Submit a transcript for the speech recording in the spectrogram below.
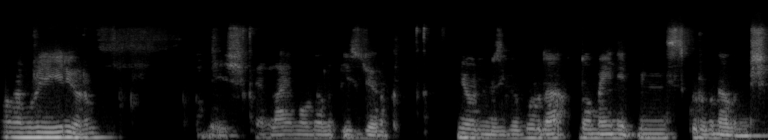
Sonra buraya geliyorum. Değişik bir live mode alıp izliyorum. Gördüğünüz gibi burada domain admininiz grubuna alınmış.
